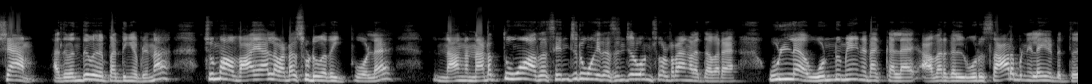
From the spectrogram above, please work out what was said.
ஷாம் அது வந்து பார்த்திங்க அப்படின்னா சும்மா வாயால் வடை சுடுவதைப் போல் நாங்கள் நடத்துவோம் அதை செஞ்சுருவோம் இதை செஞ்சுருவோம்னு சொல்கிறாங்களே தவிர உள்ள ஒன்றுமே நடக்கலை. அவர்கள் ஒரு சார்பு நிலை எடுத்து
